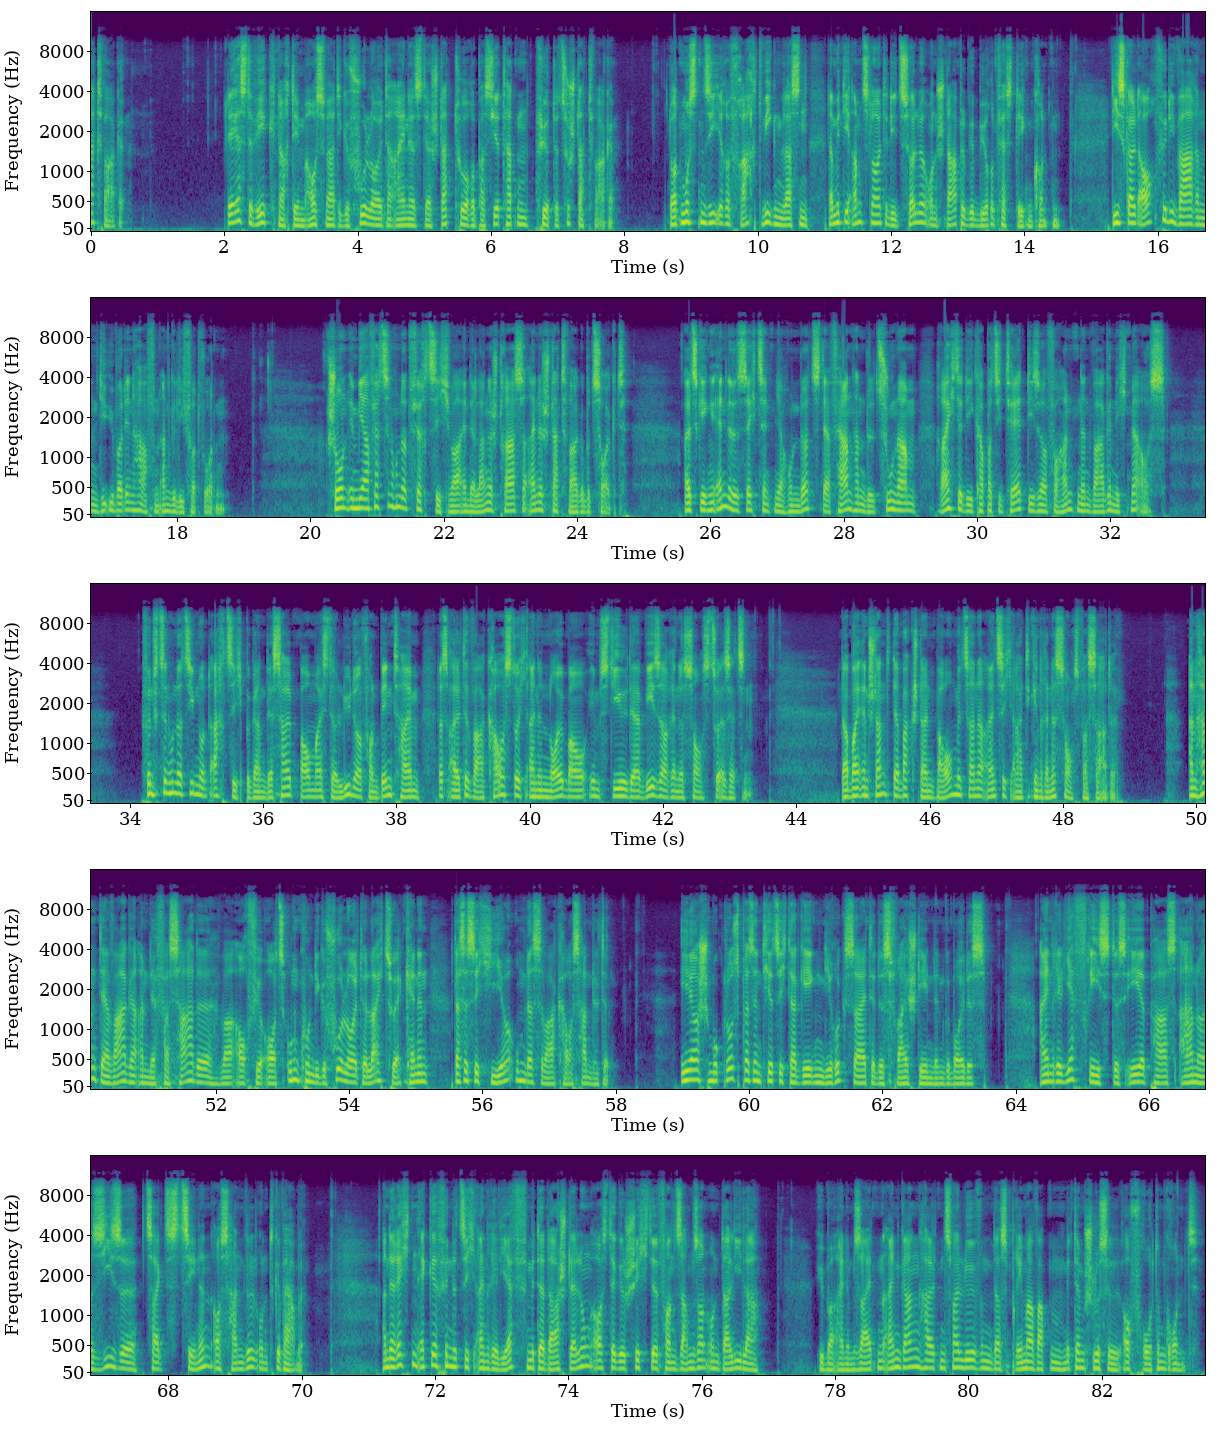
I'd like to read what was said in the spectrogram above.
Stadtwaage Der erste Weg, nachdem auswärtige Fuhrleute eines der Stadttore passiert hatten, führte zur Stadtwaage. Dort mussten sie ihre Fracht wiegen lassen, damit die Amtsleute die Zölle und Stapelgebühren festlegen konnten. Dies galt auch für die Waren, die über den Hafen angeliefert wurden. Schon im Jahr 1440 war in der Lange Straße eine Stadtwaage bezeugt. Als gegen Ende des 16. Jahrhunderts der Fernhandel zunahm, reichte die Kapazität dieser vorhandenen Waage nicht mehr aus. 1587 begann deshalb Baumeister Lüder von Bentheim, das alte Waaghaus durch einen Neubau im Stil der Weserrenaissance zu ersetzen. Dabei entstand der Backsteinbau mit seiner einzigartigen Renaissancefassade. Anhand der Waage an der Fassade war auch für ortsunkundige Fuhrleute leicht zu erkennen, dass es sich hier um das Waaghaus handelte. Eher schmucklos präsentiert sich dagegen die Rückseite des freistehenden Gebäudes. Ein Relieffries des Ehepaars Arner Siese zeigt Szenen aus Handel und Gewerbe. An der rechten Ecke findet sich ein Relief mit der Darstellung aus der Geschichte von Samson und Dalila. Über einem Seiteneingang halten zwei Löwen das Bremer Wappen mit dem Schlüssel auf rotem Grund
